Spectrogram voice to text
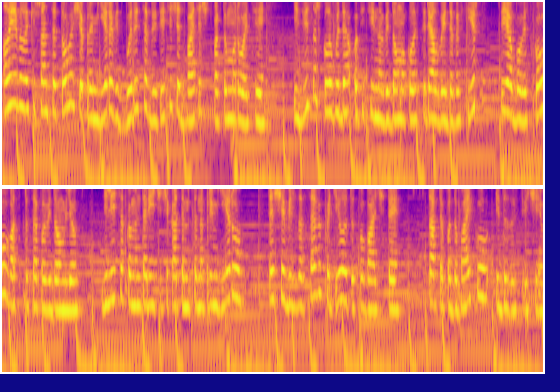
але є великі шанси того, що прем'єра відбудеться в 2024 році. І звісно ж, коли буде офіційно відомо, коли серіал вийде в ефір, то я обов'язково вас про це повідомлю. Діліться в коментарі, чи чекатимете на прем'єру, та що більш за все ви хотіли тут побачити. Ставте подобайку і до зустрічі!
